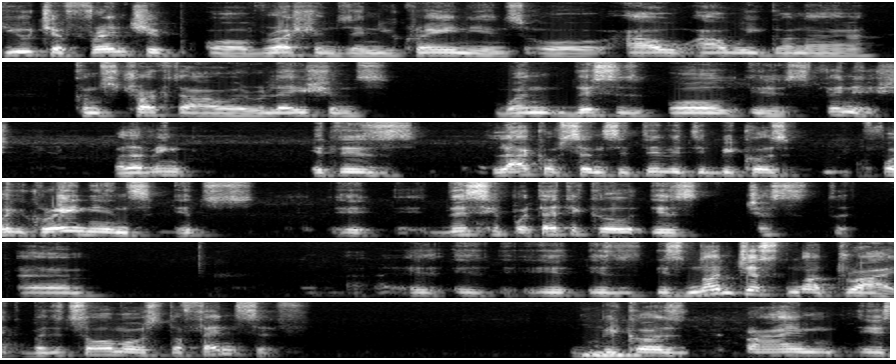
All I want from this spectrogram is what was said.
future friendship of Russians and Ukrainians or how how we gonna construct our relations when this is all is finished. But I think it is lack of sensitivity because for Ukrainians it's it, this hypothetical is just um, is, is not just not right, but it's almost offensive because crime is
